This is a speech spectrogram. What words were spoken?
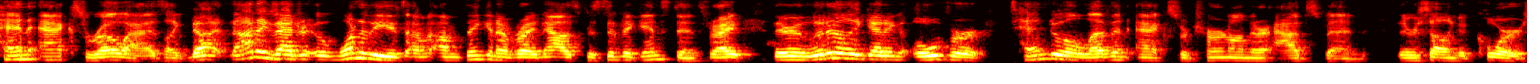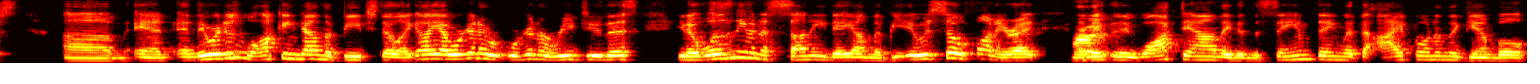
10x ROAS, like not not exaggerate. One of these I'm, I'm thinking of right now, a specific instance, right? They're literally getting over 10 to 11x return on their ad spend. They were selling a course, um, and and they were just walking down the beach. They're like, oh yeah, we're gonna we're gonna redo this. You know, it wasn't even a sunny day on the beach. It was so funny, right? right. They, they, walked down. They did the same thing with the iPhone and the gimbal.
